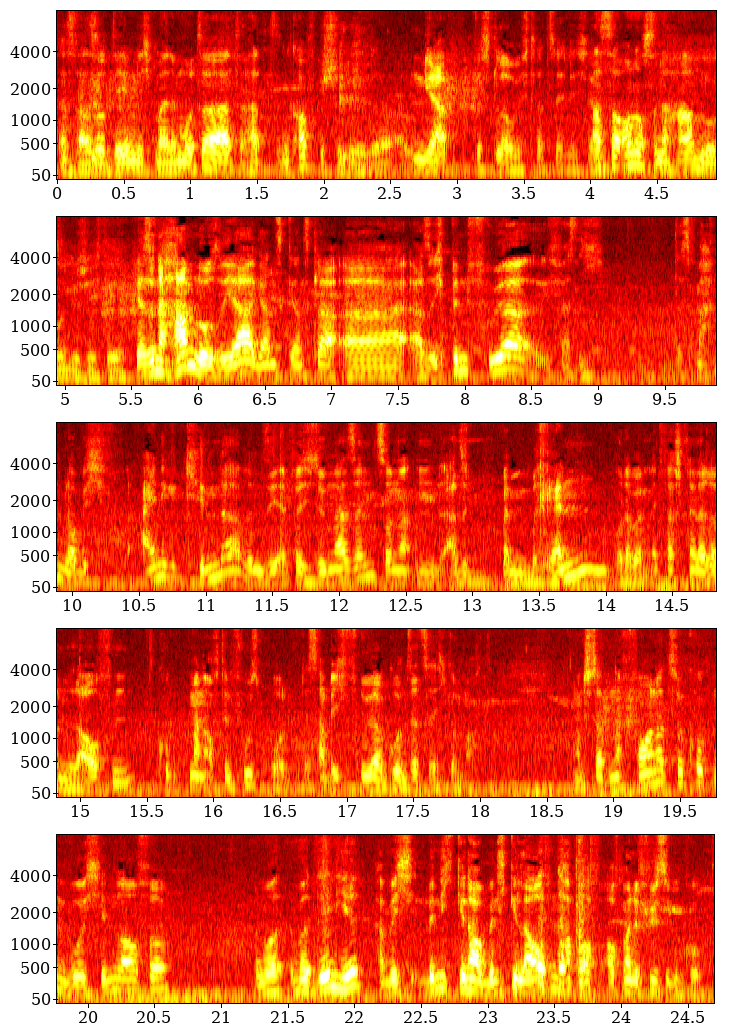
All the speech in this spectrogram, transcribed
das war so dämlich. Meine Mutter hat, hat den Kopf geschüttelt. Ja. Ja, das glaube ich tatsächlich. Ja. Hast du auch noch so eine harmlose Geschichte? Ja, so eine harmlose, ja, ganz, ganz klar. Äh, also ich bin früher, ich weiß nicht, das machen glaube ich einige Kinder, wenn sie etwas jünger sind, sondern also beim Rennen oder beim etwas schnelleren Laufen guckt man auf den Fußboden. Das habe ich früher grundsätzlich gemacht. Anstatt nach vorne zu gucken, wo ich hinlaufe, Immer, immer den hier? habe ich, bin ich genau, bin ich gelaufen, habe auf, auf meine Füße geguckt.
